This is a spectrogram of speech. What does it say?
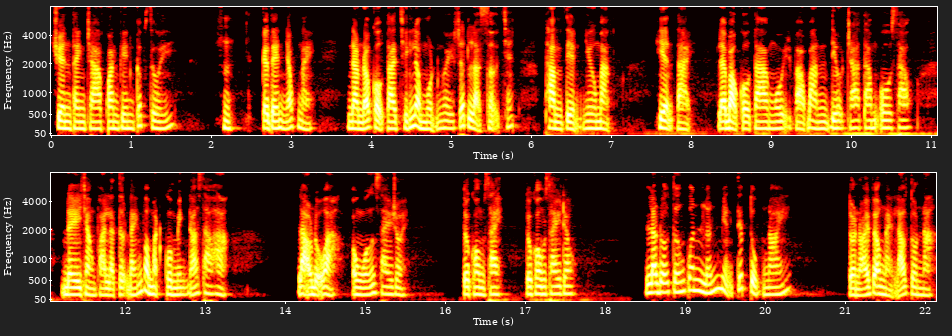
chuyên thanh tra quan viên cấp dưới. cái tên nhóc này, năm đó cậu ta chính là một người rất là sợ chết, tham tiền như mạng. Hiện tại, lại bảo cậu ta ngồi vào bàn điều tra tham ô sao? Đây chẳng phải là tự đánh vào mặt của mình đó sao hả? Lão Đỗ à, ông uống say rồi. Tôi không say, tôi không say đâu. Lão Đỗ tướng quân lớn miệng tiếp tục nói. Tôi nói với ông này lão tôn à.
